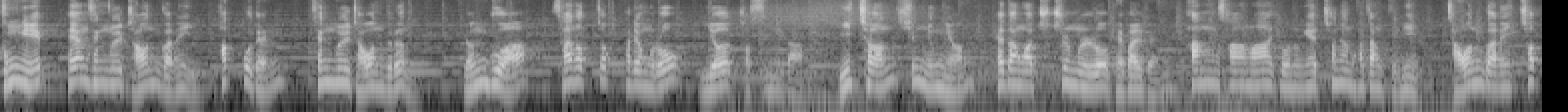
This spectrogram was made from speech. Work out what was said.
국립해양생물자원관의 확보된 생물 자원들은 연구와 산업적 활용으로 이어졌습니다. 2016년 해당화 추출물로 개발된 항산화 효능의 천연 화장품이 자원관의 첫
